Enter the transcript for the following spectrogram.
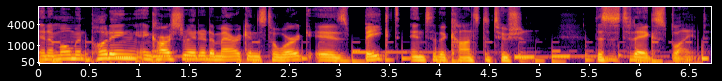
In a moment, putting incarcerated Americans to work is baked into the Constitution. This is Today Explained.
